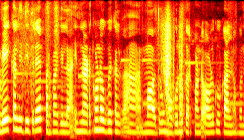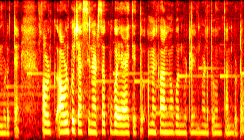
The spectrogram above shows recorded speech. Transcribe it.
ವೆಹಿಕಲ್ ಇದ್ದಿದ್ರೆ ಪರವಾಗಿಲ್ಲ. ಇಲ್ಲಿ ನಡ್ಕೊಂಡು ಹೋಗ್ಬೇಕಲ್ವಾ? ಮ ಅದು ಮಗುನೂ ಕರ್ಕೊಂಡು, ಅವಳಿಗೂ ಕಾಲು ನೋವು ಬಂದ್ಬಿಡುತ್ತೆ. ಅವಳು ಅವಳಿಗೂ ಜಾಸ್ತಿ ನಡ್ಸೋಕ್ಕೂ ಭಯ ಆಯ್ತಿತ್ತು. ಆಮೇಲೆ ಕಾಲು ನೋವು ಬಂದುಬಿಟ್ರೆ ಏನು ಮಾಡೋದು ಅಂತ ಅಂದ್ಬಿಟ್ಟು.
